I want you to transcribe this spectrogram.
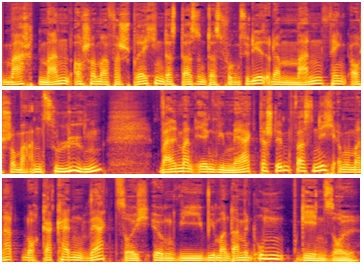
macht man auch schon mal Versprechen, dass das und das funktioniert. Oder man fängt auch schon mal an zu lügen, weil man irgendwie merkt, da stimmt was nicht, aber man hat noch gar kein Werkzeug irgendwie, wie man damit umgehen soll.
